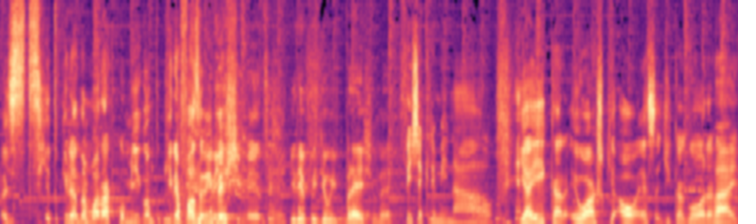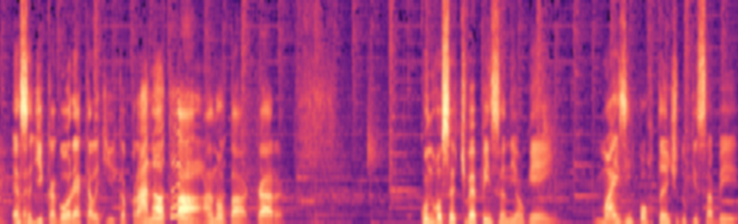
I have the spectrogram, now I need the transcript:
eu disse, se tu queria namorar comigo ou tu queria fazer um investimento. Queria pedir um empréstimo, né? Ficha criminal. E aí, cara, eu acho que, ó, essa dica agora, Vai. essa dica agora é aquela dica pra Anota anotar, aí. anotar. Cara, quando você estiver pensando em alguém, mais importante do que saber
